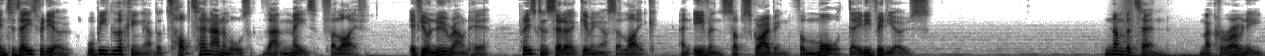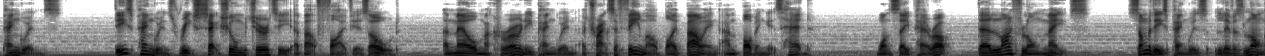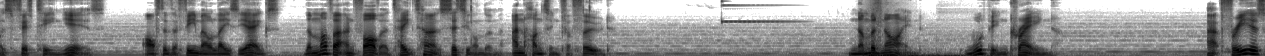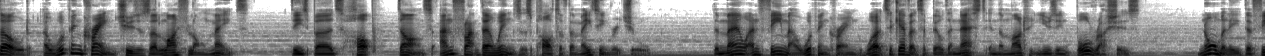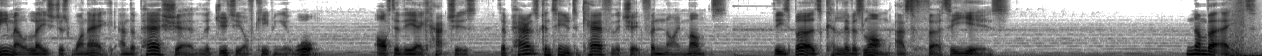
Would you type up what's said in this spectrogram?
In today's video, we'll be looking at the top 10 animals that mate for life. If you're new around here, please consider giving us a like and even subscribing for more daily videos. Number 10. Macaroni Penguins These penguins reach sexual maturity about 5 years old. A male macaroni penguin attracts a female by bowing and bobbing its head. Once they pair up, they're lifelong mates. Some of these penguins live as long as 15 years. After the female lays the eggs, the mother and father take turns sitting on them and hunting for food. Number 9. Whooping Crane At 3 years old, a whooping crane chooses a lifelong mate. These birds hop, dance and flap their wings as part of the mating ritual. The male and female whooping crane work together to build a nest in the mud using bulrushes. Normally, the female lays just one egg and the pair share the duty of keeping it warm. After the egg hatches, the parents continue to care for the chick for 9 months. These birds can live as long as 30 years. Number 8.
